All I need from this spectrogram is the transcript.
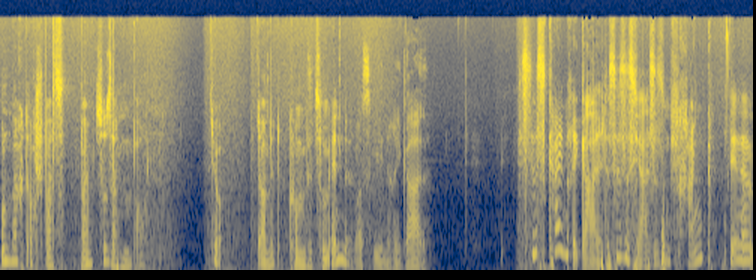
und macht auch Spaß beim Zusammenbauen. Ja, damit kommen wir zum Ende. Was wie ein Regal. Es ist kein Regal, das ist es ja. Es ist ein Schrank, der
